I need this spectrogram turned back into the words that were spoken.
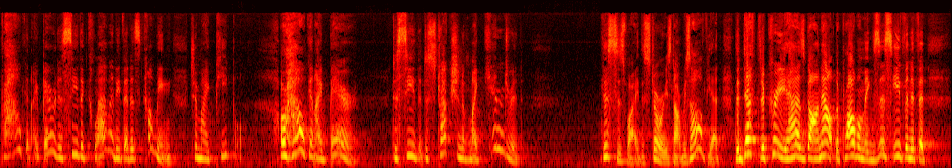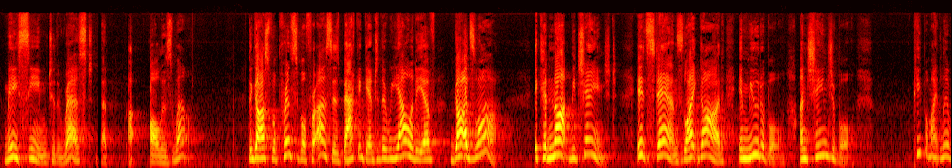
For how can I bear to see the calamity that is coming to my people? Or how can I bear to see the destruction of my kindred? This is why the story is not resolved yet. The death decree has gone out. The problem exists, even if it may seem to the rest that uh, all is well. The gospel principle for us is back again to the reality of God's law. It cannot be changed. It stands like God, immutable, unchangeable. People might live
